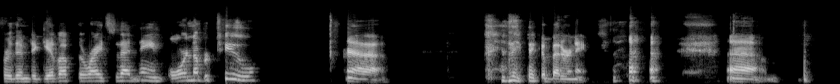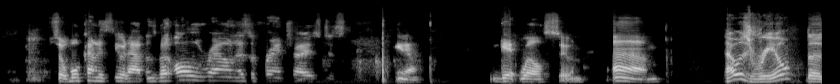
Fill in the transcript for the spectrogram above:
for them to give up the rights to that name, or number two, uh, they pick a better name. um, so we'll kind of see what happens. But all around, as a franchise, just you know, get well soon. Um, That was real. The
